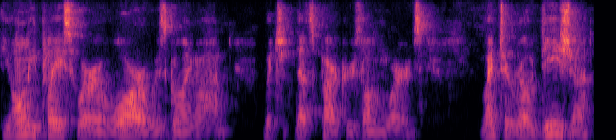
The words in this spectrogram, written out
the only place where a war was going on, which that's Barker's own words. Went to Rhodesia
